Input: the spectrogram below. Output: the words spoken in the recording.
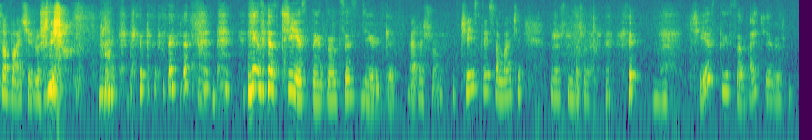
собачий рушничок. І не чистий тут, це стірки. Хорошо. Чистий собачий рушничок. Чистий собачий рушник.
